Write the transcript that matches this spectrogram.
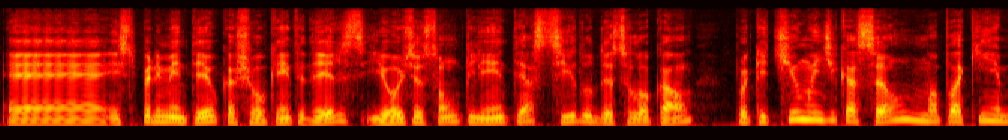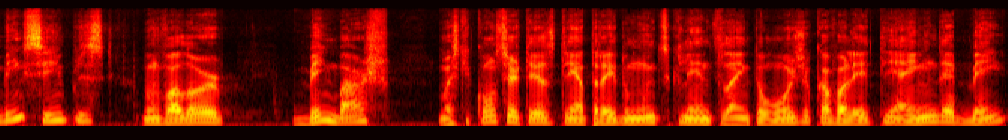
é, experimentei o cachorro quente deles e hoje eu sou um cliente assíduo desse local porque tinha uma indicação, uma plaquinha bem simples, num valor bem baixo, mas que com certeza tem atraído muitos clientes lá. Então hoje o Cavalete ainda é bem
